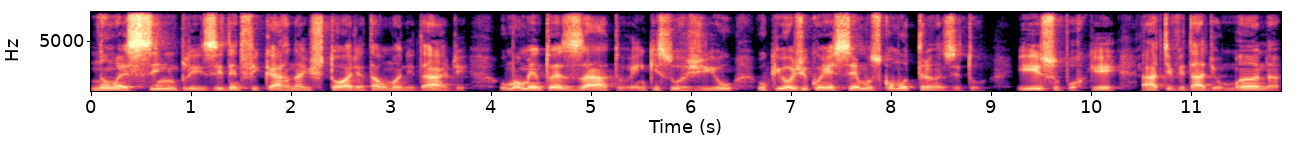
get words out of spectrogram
Não é simples identificar na história da humanidade o momento exato em que surgiu o que hoje conhecemos como trânsito. Isso porque a atividade humana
